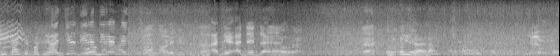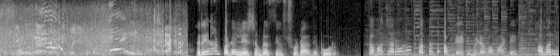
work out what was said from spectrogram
ઈ કે પછી આજે ધીરે ધીરે આજે આજે જાય. નીકળી જાય ના? Rehan Patel nation plus news Chhota Udepur. સમાચારોના સતત અપડેટ મેળવવા માટે અમારી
